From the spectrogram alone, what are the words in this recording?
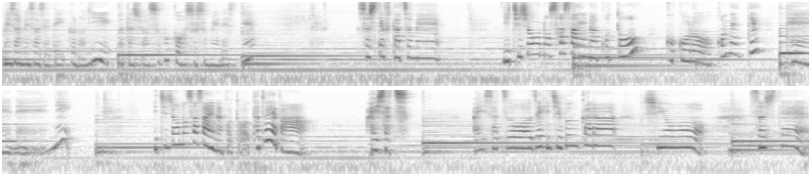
目覚めさせていくのに私はすごくおすすめですね。そして2つ目日常の些細なことを心を込めて丁寧に。日常の些細なこと例えば挨拶。挨拶をぜひ自分からしよう。そして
